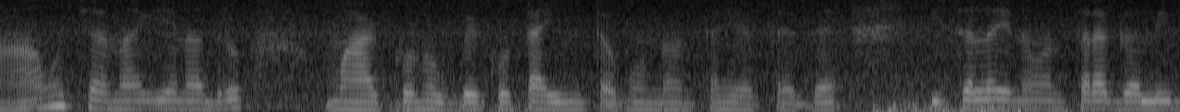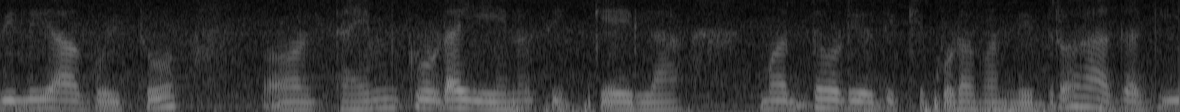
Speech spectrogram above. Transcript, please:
ನಾವು ಚೆನ್ನಾಗಿ ಏನಾದರೂ ಮಾಡ್ಕೊಂಡು ಹೋಗಬೇಕು ಟೈಮ್ ತಗೊಂಡು ಅಂತ ಹೇಳ್ತಾ ಇದ್ದೆ. ಈ ಸಲ ಏನೋ ಒಂಥರ ಗಲಿಬಿಲಿ ಆಗೋಯ್ತು. ಟೈಮ್ ಕೂಡ ಏನೂ ಸಿಕ್ಕೇ ಇಲ್ಲ. ಮದ್ದು ಹೊಡೆಯೋದಕ್ಕೆ ಕೂಡ ಬಂದಿದ್ದರು ಹಾಗಾಗಿ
